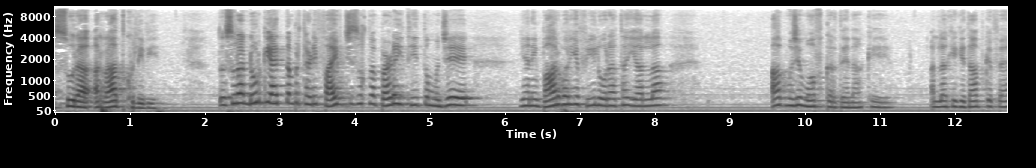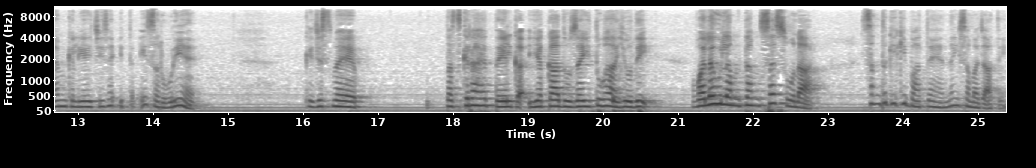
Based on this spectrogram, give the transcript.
سورہ الرات کھلی ہوئی ہے۔ تو سورہ نور کی آیت نمبر 35 جس وقت میں پڑھ رہی تھی تو مجھے یعنی بار بار یہ فیل ہو رہا تھا، یا اللہ، آپ مجھے معاف کر دینا کہ اللہ کی کتاب کے فہم کے لیے یہ چیزیں اتنی ضروری ہیں کہ جس میں تذکرہ ہے تیل کا یقاد زیتوہا یودی ولو لم تم سنار زندگی کی باتیں ہیں، نہیں سمجھ آتی۔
